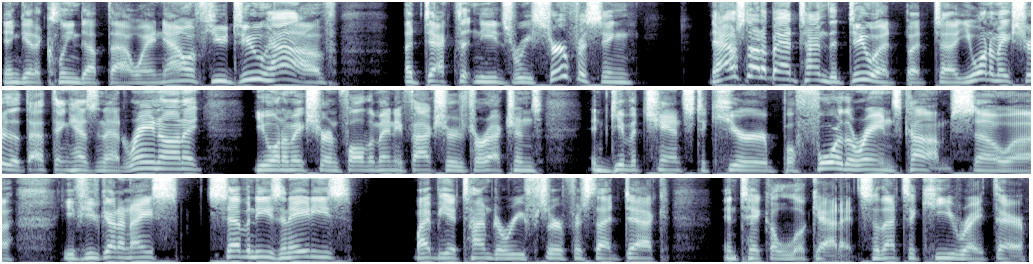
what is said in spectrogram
and get it cleaned up that way. Now, if you do have a deck that needs resurfacing, Now's not a bad time to do it, but uh, you want to make sure that that thing hasn't had rain on it. You want to make sure and follow the manufacturer's directions and give it a chance to cure before the rains come. So uh, if you've got a nice 70s and 80s, might be a time to resurface that deck and take a look at it. So that's a key right there.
